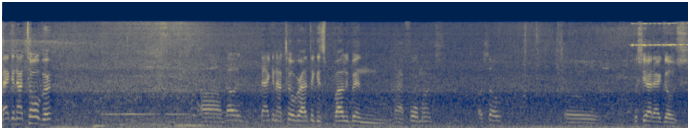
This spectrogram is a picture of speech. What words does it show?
back in October. Uh, that was back in October. I think it's probably been about four months or so. So we'll see how that goes.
